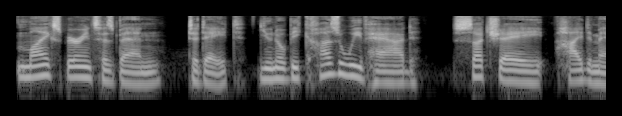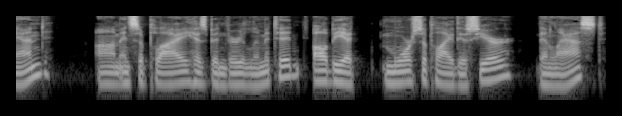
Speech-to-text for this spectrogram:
my experience has been to date, you know, because we've had such a high demand um, and supply has been very limited, albeit more supply this year than last,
